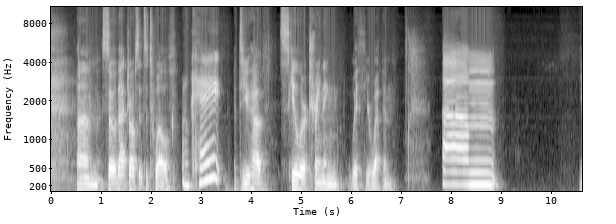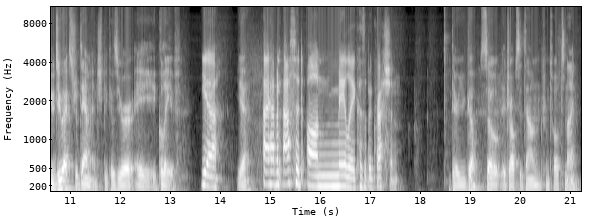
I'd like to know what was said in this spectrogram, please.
um, so that drops it to 12. Okay. Do you have skill or training with your weapon? Um. You do extra damage because you're a glaive. Yeah. Yeah. I have an asset on melee because of aggression. There you go. So it drops it down from 12 to 9.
